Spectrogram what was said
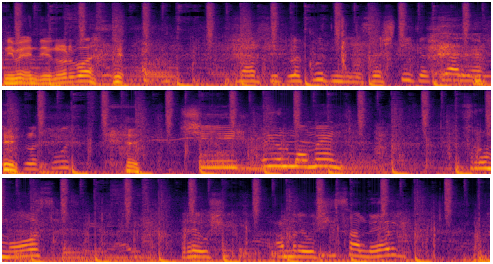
nimeni din urmă. Mi-ar fi plăcut mie, să știi că chiar mi-ar fi plăcut. și e un moment frumos. Reuși, am reușit să alerg 36-37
